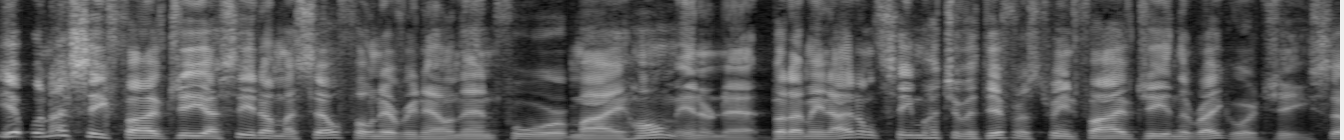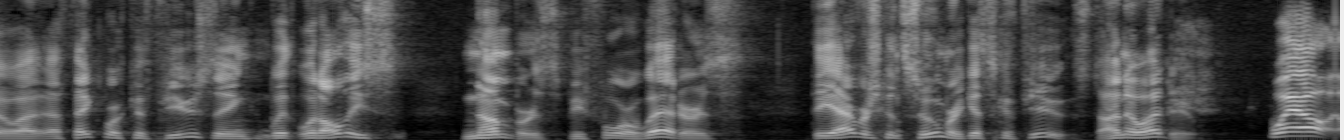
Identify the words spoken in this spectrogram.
Yeah, when I see 5G, I see it on my cell phone every now and then for my home internet. But I mean, I don't see much of a difference between 5G and the regular G. So I, I think we're confusing with, with all these numbers before letters. The average consumer gets confused. I know I do. Well,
